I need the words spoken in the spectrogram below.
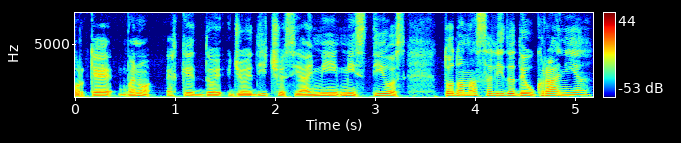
Porque, bueno, es que yo he dicho, si hay mi- mis tíos, todos han salido de Ucrania,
